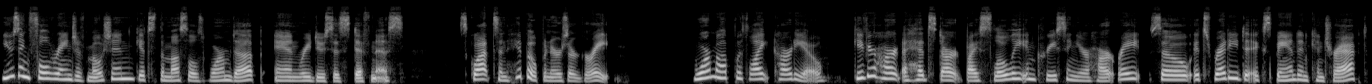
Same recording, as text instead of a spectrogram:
Using full range of motion gets the muscles warmed up and reduces stiffness. Squats and hip openers are great. Warm up with light cardio. Give your heart a head start by slowly increasing your heart rate so it's ready to expand and contract,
